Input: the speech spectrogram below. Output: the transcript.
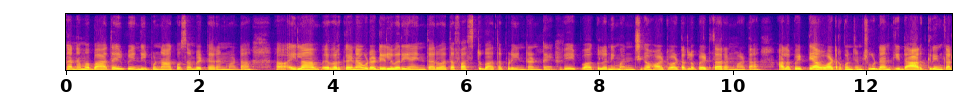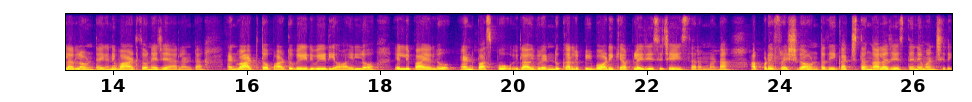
కన్నమ్మ బాత్ అయిపోయింది. ఇప్పుడు నా కోసం పెట్టారనమాట ఇలా ఎవరికైనా కూడా డెలివరీ అయిన తర్వాత ఫస్ట్ బాత్ అప్పుడు ఏంటంటే వేపాకులని మంచిగా హాట్ వాటర్లో పెడతారనమాట అలా పెట్టి ఆ వాటర్ కొంచెం చూడడానికి డార్క్ గ్రీన్ కలర్లో ఉంటాయి కానీ వాటితోనే చేయాలంట. అండ్ వాటితో పాటు వేడి వేడి ఆయిల్లో ఎల్లిపాయలు అండ్ పసుపు ఇలా ఇవి రెండు కలిపి బాడీకి అప్లై చేసి చేయిస్తారనమాట అప్పుడే ఫ్రెష్గా ఉంటుంది. ఖచ్చితంగా అలా చేస్తేనే మంచిది.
